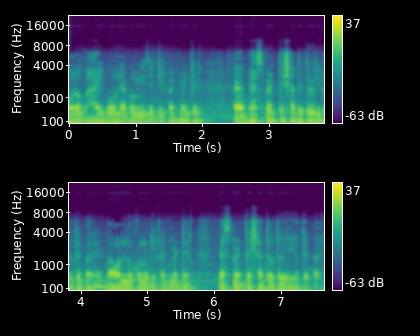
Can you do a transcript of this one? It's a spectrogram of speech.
বড় ভাই, বোন এবং নিজের ডিপার্টমেন্টের ব্যাচমেটদের সাথে তৈরি হতে পারে বা অন্য কোনো ডিপার্টমেন্টের ব্যাচমেটদের সাথেও তৈরি হতে পারে।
